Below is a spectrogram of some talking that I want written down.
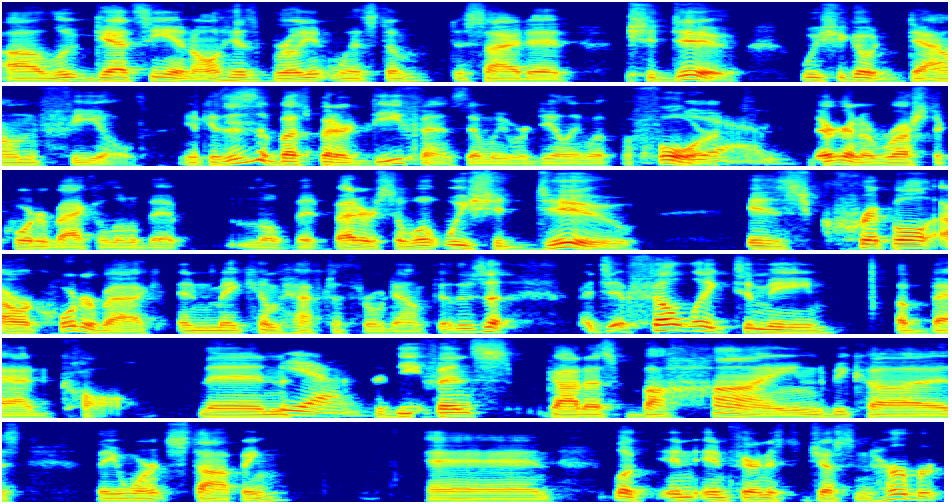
Uh, Luke Getsy and all his brilliant wisdom decided we should do. We should go downfield because this is a much better defense than we were dealing with before. Yeah. They're going to rush the quarterback a little bit, a little bit better. So what we should do is cripple our quarterback and make him have to throw downfield. There's a. It felt like to me a bad call. Then Yeah. the defense got us behind because they weren't stopping. And look, in, in fairness to Justin Herbert,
